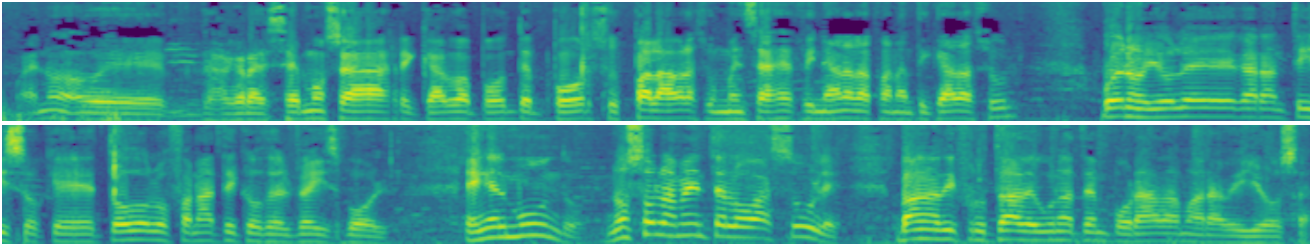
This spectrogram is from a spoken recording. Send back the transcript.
Bueno, eh, agradecemos a Ricardo Aponte por sus palabras, un mensaje final a la fanaticada azul. Bueno, yo le garantizo que todos los fanáticos del béisbol en el mundo, no solamente los azules, van a disfrutar de una temporada maravillosa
